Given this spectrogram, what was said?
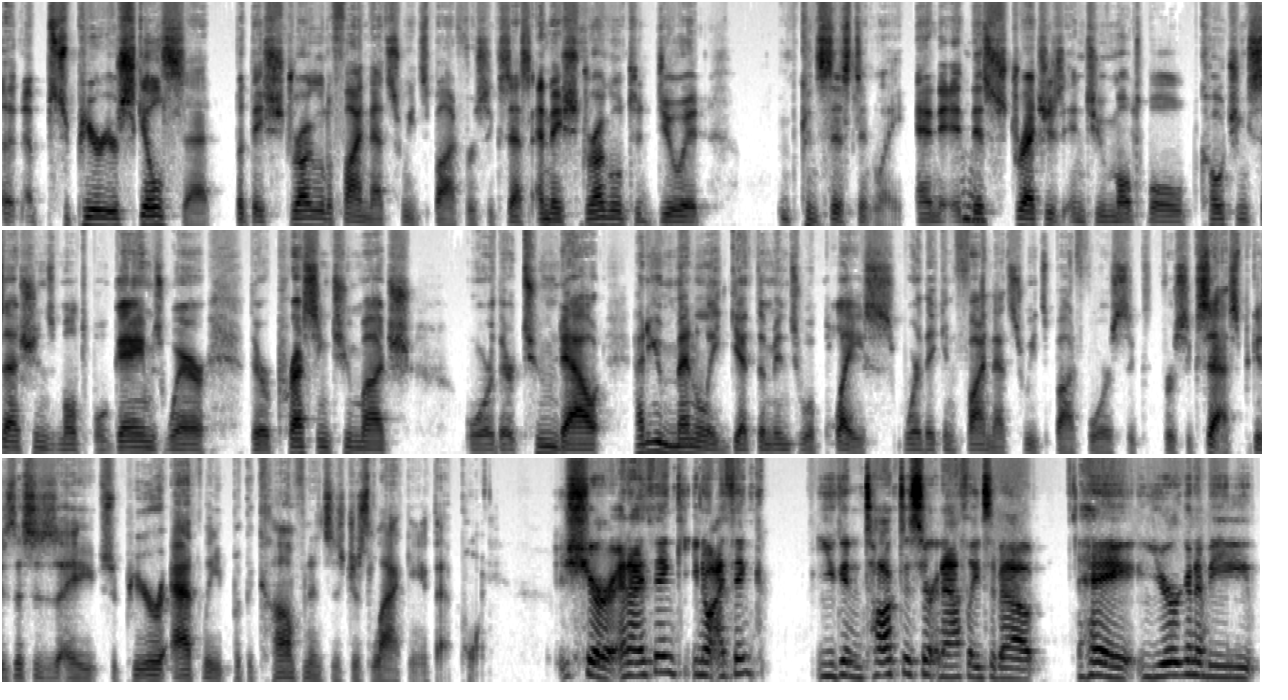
a, a superior skill set, but they struggle to find that sweet spot for success, and they struggle to do it consistently and it, Mhm. this stretches into multiple coaching sessions multiple games where they're pressing too much or they're tuned out how do you mentally get them into a place where they can find that sweet spot for for success because this is a superior athlete but the confidence is just lacking at that point Sure. And I think, you know, I think you can talk to certain athletes about, hey, you're going to be,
